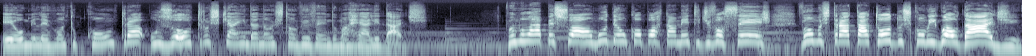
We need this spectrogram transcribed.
eu me levanto contra os outros que ainda não estão vivendo uma realidade. Vamos lá, pessoal, mudem o comportamento de vocês. Vamos tratar todos com igualdade.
